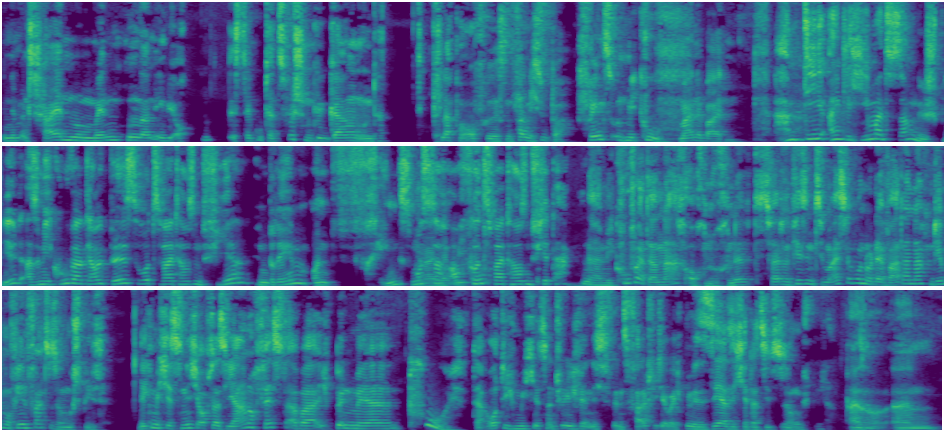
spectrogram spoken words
in den entscheidenden Momenten dann irgendwie auch, ist der gut dazwischen gegangen und hat Klappe aufgerissen. Fand ich super. Frings und Miku, meine beiden. Haben die eigentlich jemals zusammengespielt? Also Miku war, glaube ich, bis so 2004 in Bremen und Frings muss Nein, doch auch Miku, vor 2004 da. Na, Miku war danach auch noch. Ne? 2004 sind sie Meister geworden oder er war danach und die haben auf jeden Fall zusammengespielt. Leg mich jetzt nicht auf das Jahr noch fest, aber ich bin mir, puh, da oute ich mich jetzt natürlich, wenn es falsch ist, aber ich bin mir sehr sicher, dass sie zusammengespielt haben. Also, ähm,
